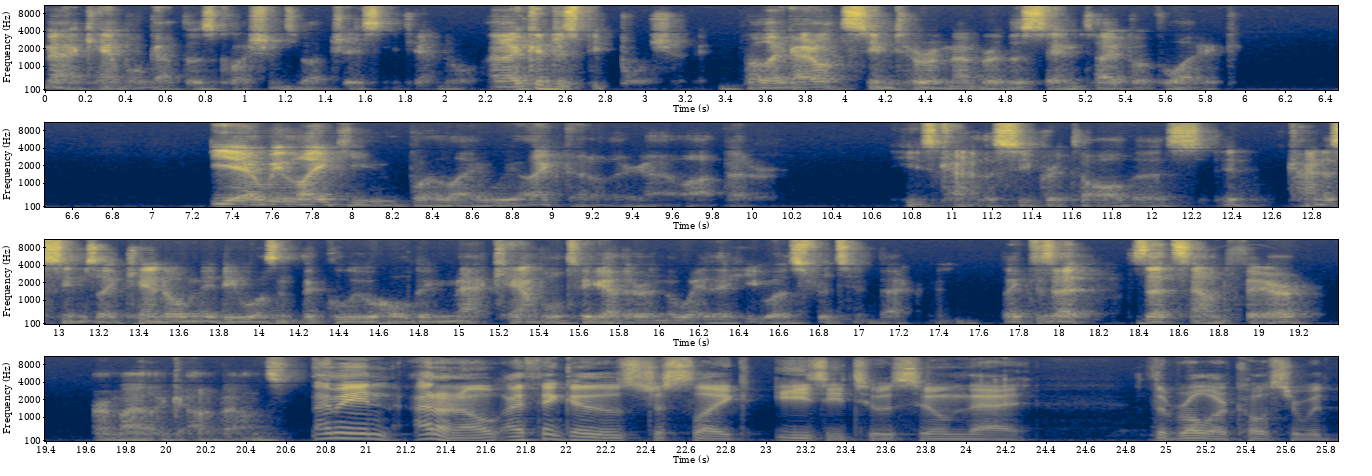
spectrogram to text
Matt Campbell got those questions about Jason Candle, and I could just be bullshitting, but like I don't seem to remember the same type of like, "Yeah, we like you, but like we like that other guy a lot better." He's kind of the secret to all this. It kind of seems like Candle maybe wasn't the glue holding Matt Campbell together in the way that he was for Tim Beckman. Like, does that does that sound fair, or am I like out of bounds? I mean, I don't know. I think it was just like easy to assume that the roller coaster would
